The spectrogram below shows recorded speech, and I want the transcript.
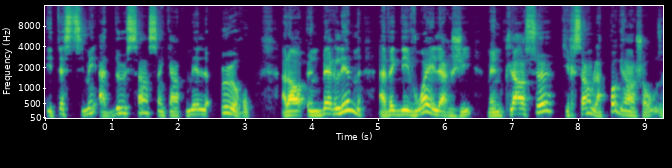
est estimée à 200 150 000 euros. Alors, une berline avec des voies élargies, mais une classe E qui ressemble à pas grand-chose,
